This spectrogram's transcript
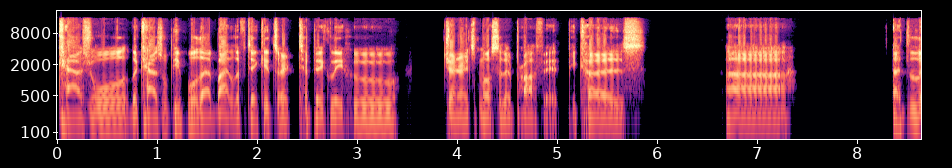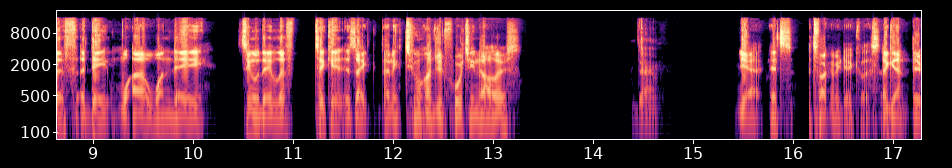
casual, the casual people that buy lift tickets are typically who generates most of their profit because uh, a lift, a day, uh, one day, single day lift ticket is like I think two hundred fourteen dollars. Damn. yeah, it's it's fucking ridiculous. Again, they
